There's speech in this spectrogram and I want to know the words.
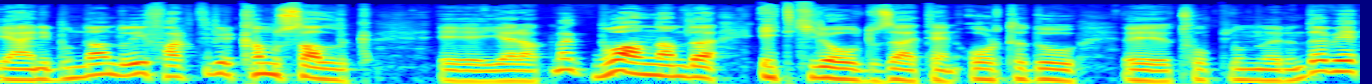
Yani bundan dolayı farklı bir kamusallık e, yaratmak. Bu anlamda etkili oldu zaten Orta Doğu e, toplumlarında ve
